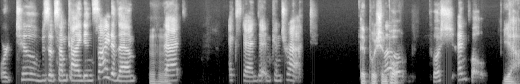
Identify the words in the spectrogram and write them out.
or tubes of some kind inside of them Mhm. that extend and contract. That push and pull. Push and pull. Yeah.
